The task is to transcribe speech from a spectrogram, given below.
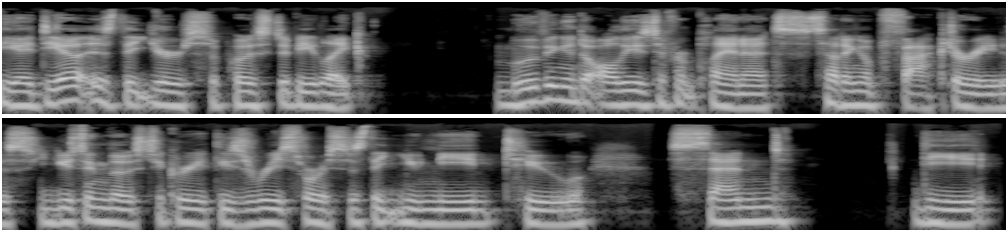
The idea is that you're supposed to be like moving into all these different planets setting up factories using those to create these resources that you need to send the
